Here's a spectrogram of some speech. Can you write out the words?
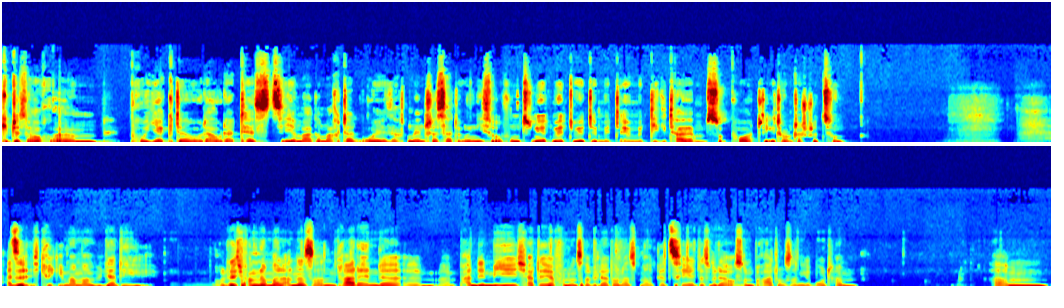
Gibt es auch ähm, Projekte oder, oder Tests, die ihr mal gemacht habt, wo ihr sagt, Mensch, das hat irgendwie nicht so funktioniert mit, mit, mit, mit digitalem Support, digitaler Unterstützung? Also ich kriege immer mal wieder die, oder ich fange nochmal anders an. Gerade in der ähm, Pandemie, ich hatte ja von unserer Villa Donnersmarkt erzählt, dass wir da auch so ein Beratungsangebot haben. Ähm,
